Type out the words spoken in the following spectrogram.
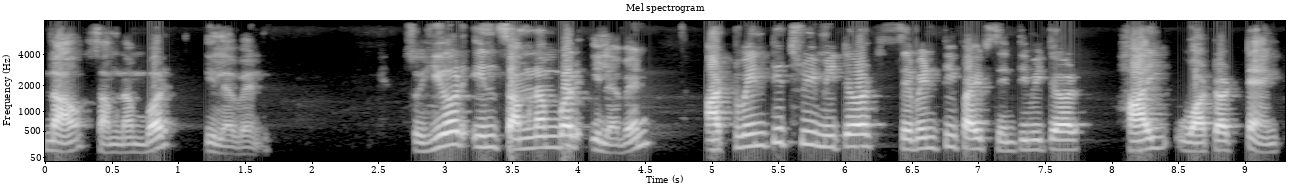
now sum number 11 so here in sum number 11 a 23 meter 75 centimeter high water tank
